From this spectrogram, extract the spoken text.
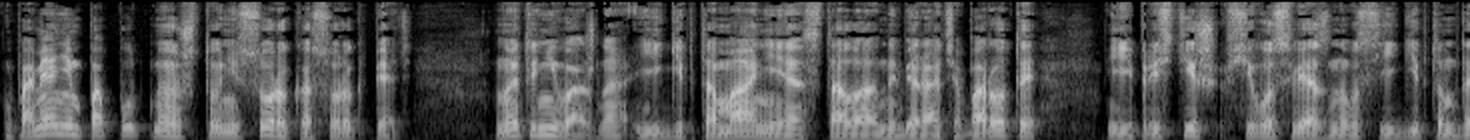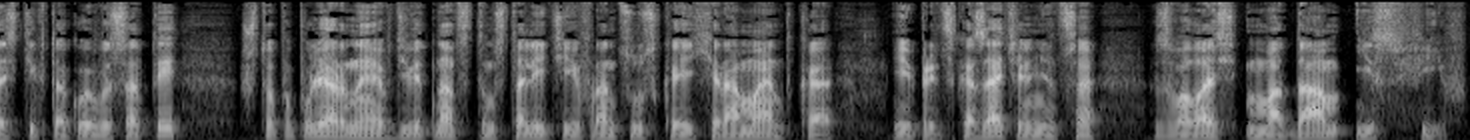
Упомянем попутно, что не сорок, а сорок пять. Но это не важно. Египтомания стала набирать обороты, и престиж всего связанного с Египтом достиг такой высоты, что популярная в XIX столетии французская хиромантка и предсказательница звалась мадам из Фив.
